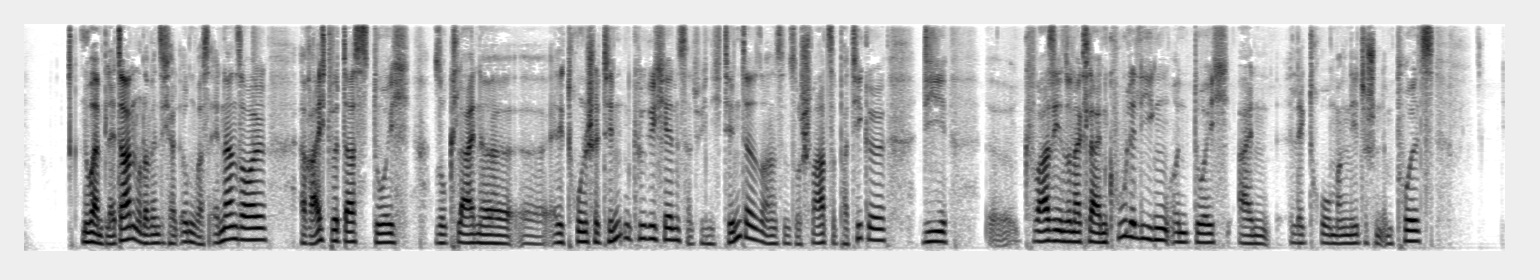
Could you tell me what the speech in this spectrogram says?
Nur beim Blättern oder wenn sich halt irgendwas ändern soll. Erreicht wird das durch so kleine äh, elektronische Tintenkügelchen. Das ist natürlich nicht Tinte, sondern es sind so schwarze Partikel, die äh, quasi in so einer kleinen Kuhle liegen und durch einen elektromagnetischen Impuls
